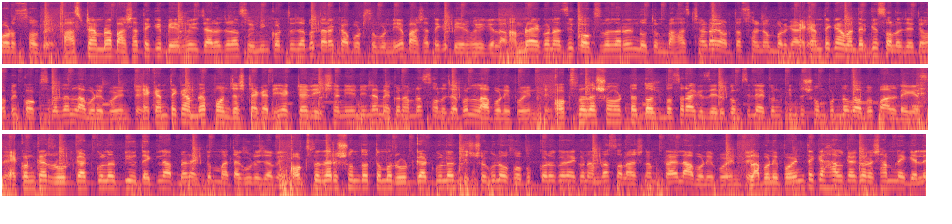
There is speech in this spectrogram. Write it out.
খরচ হবে। ফার্স্টে আমরা বাসা থেকে বের হয়ে যারা যারা সুইমিং করতে যাব, তারা কাপড় চোপড় নিয়ে বাসা থেকে বের হয়ে গেলাম। আমরা এখন আছি কক্সবাজারের নতুন বাহাজ ছাড়াই, অর্থাৎ ছয় নম্বর গাড়ি। এখান থেকে আমাদেরকে চলে যেতে হবে কক্সবাজার লাবণী পয়েন্টে। এখান থেকে আমরা পঞ্চাশ টাকা দিয়ে একটা রিক্সা নিয়ে নিলাম, এখন আমরা চলে যাব লাবণী পয়েন্টে। কক্সবাজার শহরটা দশ বছর আগে যেরকম ছিল, এখন কিন্তু সম্পূর্ণভাবে পাল্টে গেছে। এখনকার রোড গার্ডগুলোর ভিউ দেখলে আপনার একদম মাথা ঘুরে যাবে। কক্সবাজারের সুন্দরতম রোড গার্ডগুলোর দৃশ্যগুলো উপভোগ করে করে এখন আমরা চলে আসলাম প্রায় লাবণী পয়েন্টে লাবণী পয়েন্ট থেকে হালকা করে সামনে গেলে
